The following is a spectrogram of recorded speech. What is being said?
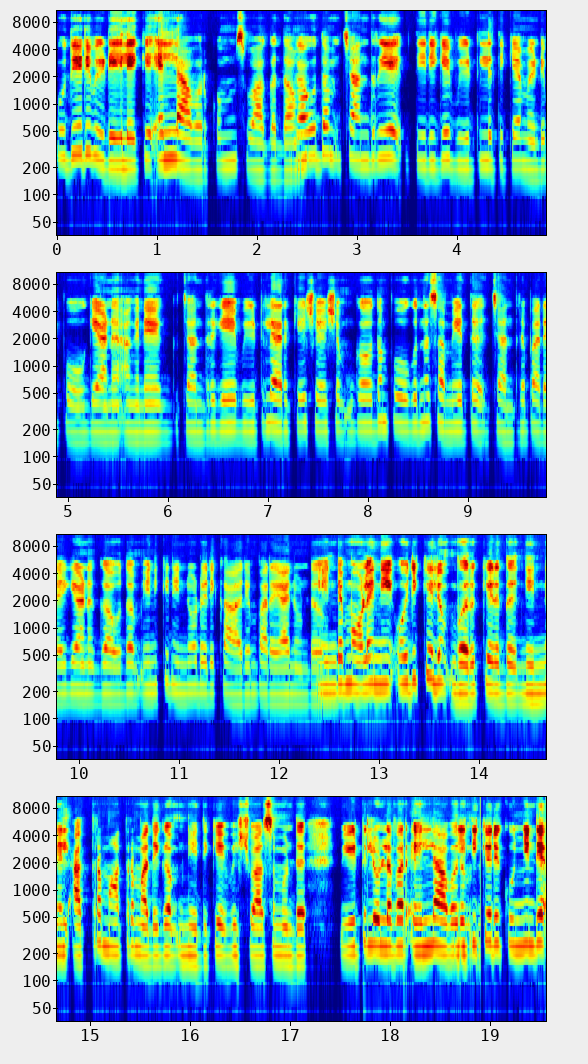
പുതിയൊരു വീഡിയോയിലേക്ക് എല്ലാവർക്കും സ്വാഗതം. ഗൗതം ചന്ദ്രയെ തിരികെ വീട്ടിലെത്തിക്കാൻ വേണ്ടി പോവുകയാണ്. അങ്ങനെ ചന്ദ്രികയെ വീട്ടിലിറക്കിയ ശേഷം ഗൗതം പോകുന്ന സമയത്ത് ചന്ദ്ര പറയുകയാണ് ഗൗതം എനിക്ക് നിന്നോടൊരു കാര്യം പറയാനുണ്ട്. എന്റെ മോളെ നീ ഒരിക്കലും വെറുക്കരുത്. നിന്നിൽ അത്രമാത്രം അധികം നിധിക്ക് വിശ്വാസമുണ്ട്. വീട്ടിലുള്ളവർ എല്ലാവരും എനിക്കൊരു കുഞ്ഞിന്റെ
